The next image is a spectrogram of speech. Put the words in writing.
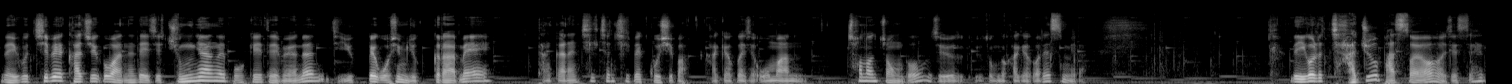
네, 이거 집에 가지고 왔는데 이제 중량을 보게 되면은 이제 656g에 단가는 7,790원, 가격은 이제 5만 1,000원 정도 이제 요, 요 정도 가격을 했습니다. 근데 이거를 자주 봤어요. 이제 행-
